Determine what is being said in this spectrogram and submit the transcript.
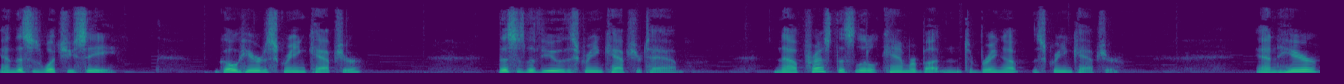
and this is what you see. Go here to Screen Capture. This is the view of the Screen Capture tab. Now press this little camera button to bring up the screen capture. And here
